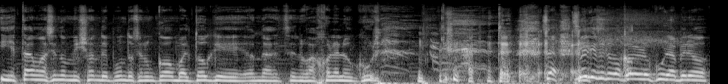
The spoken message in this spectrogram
Y estábamos haciendo un millón de puntos en un combo al toque, onda, se nos bajó la locura. o sea, sé que se nos bajó la locura, pero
